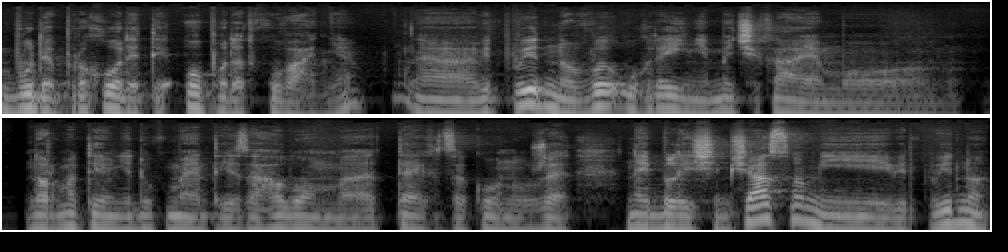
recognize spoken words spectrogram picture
буде проходити оподаткування. Відповідно, в Україні ми чекаємо нормативні документи і загалом е, текст закону вже найближчим часом, і відповідно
